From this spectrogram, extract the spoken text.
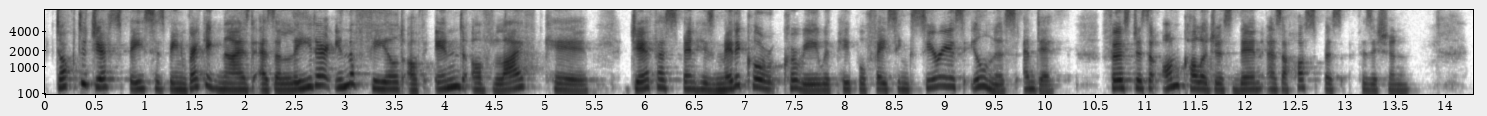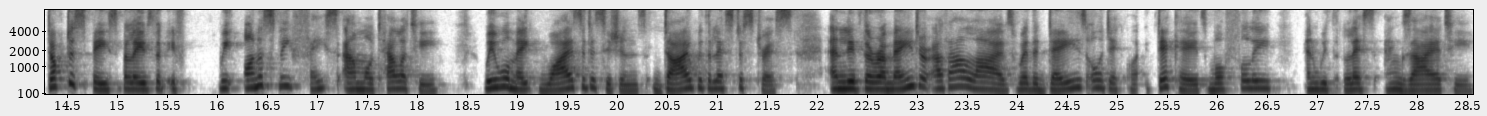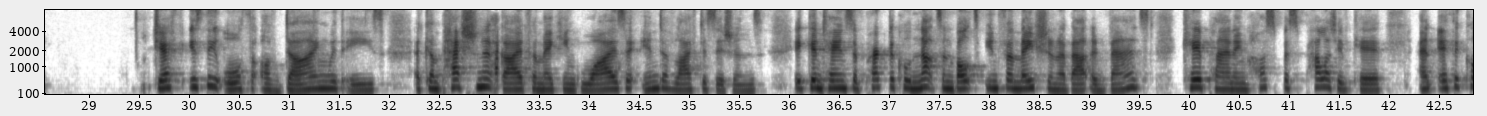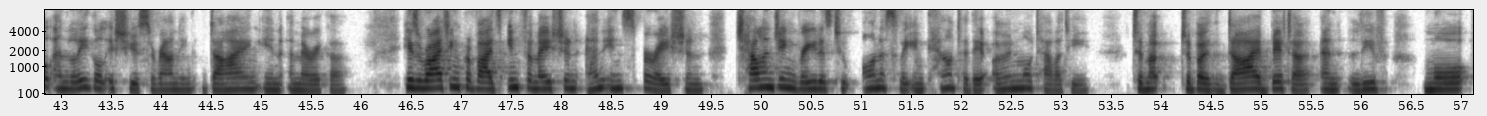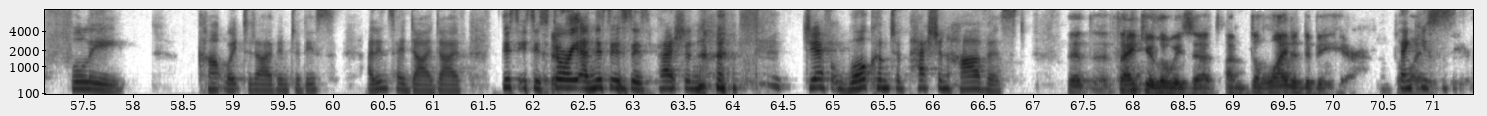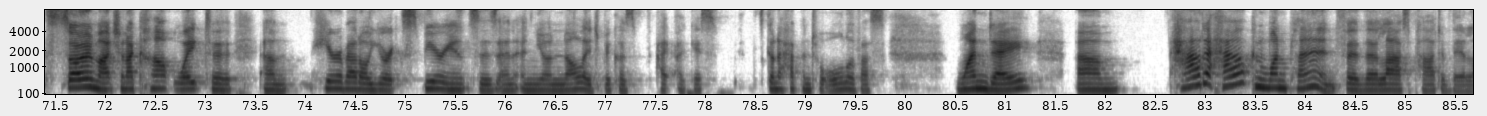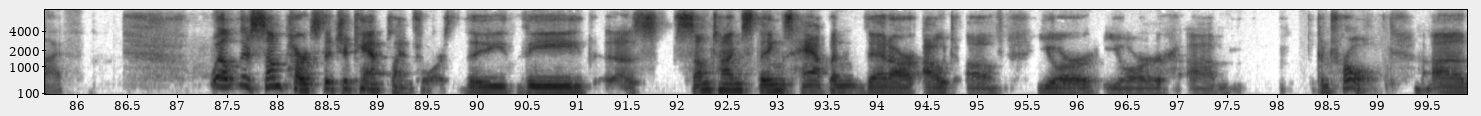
Dr. Jeff Spees has been recognized as a leader in the field of end of life care. Jeff has spent his medical career with people facing serious illness and death first as an oncologist, then as a hospice physician. Dr. Spees believes that if we honestly face our mortality, we will make wiser decisions, die with less distress, and live the remainder of our lives, whether days or decades, more fully and with less anxiety. Jeff is the author of Dying with Ease, a compassionate guide for making wiser end of life decisions. It contains the practical nuts and bolts information about advanced care planning, hospice palliative care, and ethical and legal issues surrounding dying in America. His writing provides information and inspiration, challenging readers to honestly encounter their own mortality, to, mo- to both die better and live more fully. Can't wait to dive into this. I didn't say die, dive. This is his story and this is his passion. Jeff, welcome to Passion Harvest. Thank you, Louisa. I'm delighted to be here. Thank you so much. And I can't wait to um, hear about all your experiences and, and your knowledge because I, I guess it's going to happen to all of us one day. Um, how, do, how can one plan for the last part of their life? Well, there's some parts that you can't plan for. The the uh, sometimes things happen that are out of your your um, control. Mm-hmm. Uh,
